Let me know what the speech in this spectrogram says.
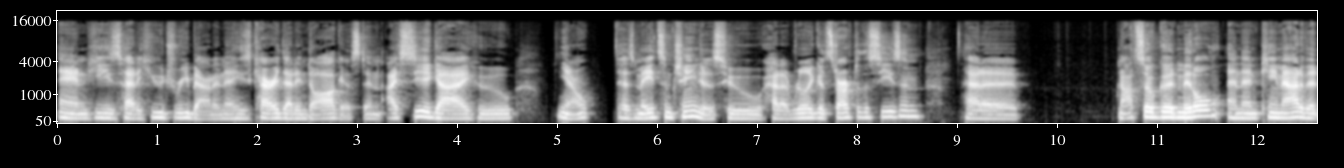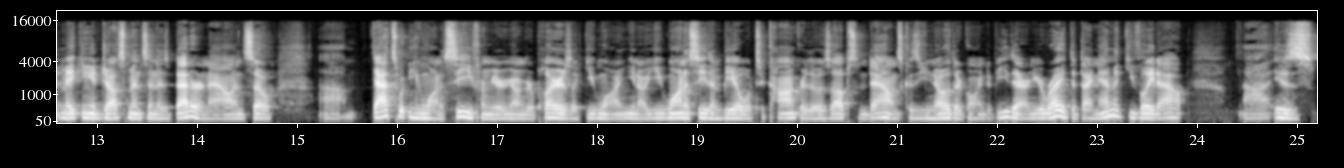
and he's had a huge rebound, and he's carried that into August. And I see a guy who, you know, has made some changes, who had a really good start to the season, had a not so good middle, and then came out of it making adjustments and is better now. And so um, that's what you want to see from your younger players. Like you want, you know, you want to see them be able to conquer those ups and downs because you know they're going to be there. And you're right, the dynamic you've laid out uh, is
